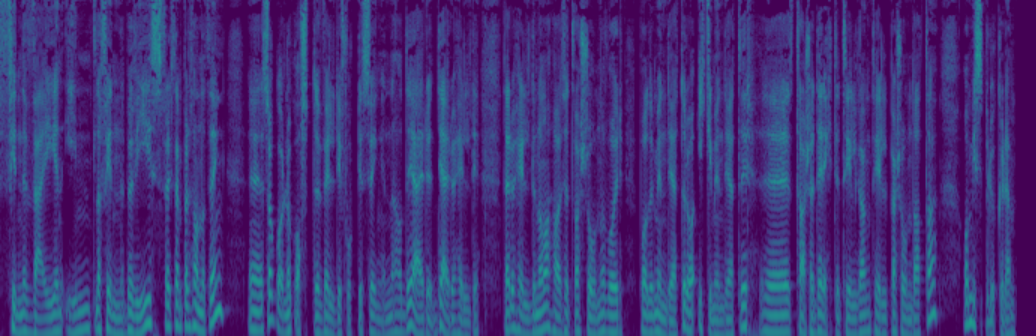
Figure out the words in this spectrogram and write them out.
finne veien inn til å finne bevis, f.eks. sånne ting, eh, så går det nok ofte veldig fort i svingene. og det er, det er, uheldig. Det er uheldig når man har situasjoner hvor både myndigheter og ikke-myndigheter eh, tar seg direkte tilgang til persondata og misbruker dem.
